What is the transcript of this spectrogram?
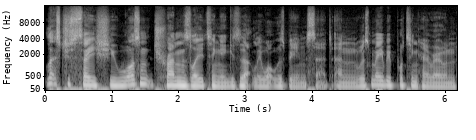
let's just say she wasn't translating exactly what was being said and was maybe putting her own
